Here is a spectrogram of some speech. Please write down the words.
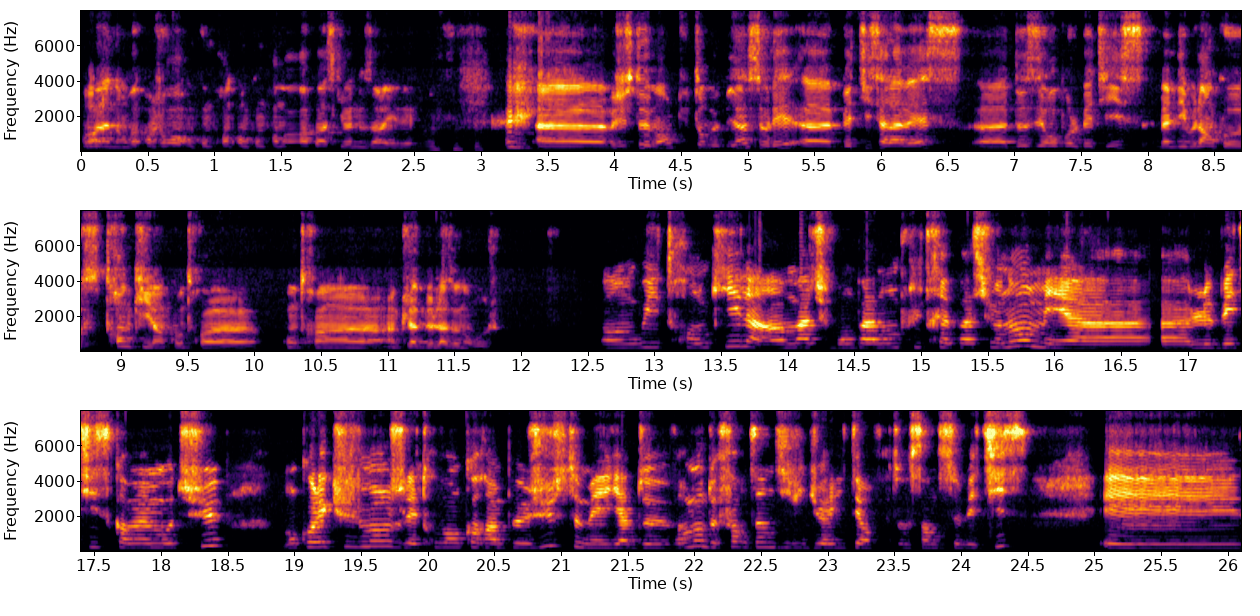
Voilà, non, un jour on, comprend, on comprendra pas ce qui va nous arriver. euh, justement, tu tombes bien, Solé. Euh, Betis à la euh, 2-0 pour le Betis. Beldi Blancos, tranquille hein, contre, euh, contre un, club de la zone rouge. oui, tranquille. Un match, bon, pas non plus très passionnant, mais euh, le Betis quand même au-dessus. Collectivement, je les trouve encore un peu justes, mais il y a vraiment de fortes individualités au sein de ce Betis. Et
